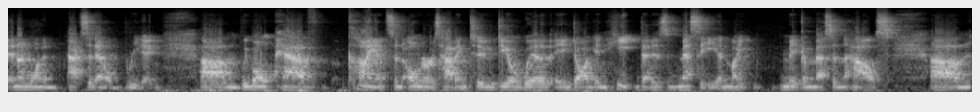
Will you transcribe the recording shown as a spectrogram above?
an unwanted accidental breeding um, we won't have clients and owners having to deal with a dog in heat that is messy and might make a mess in the house um,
